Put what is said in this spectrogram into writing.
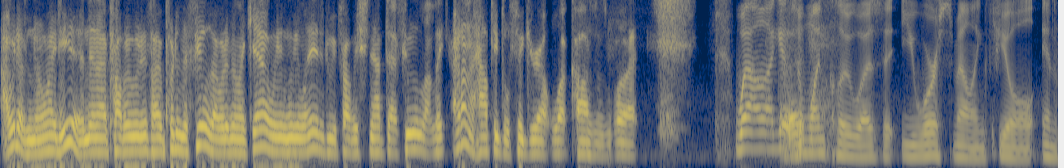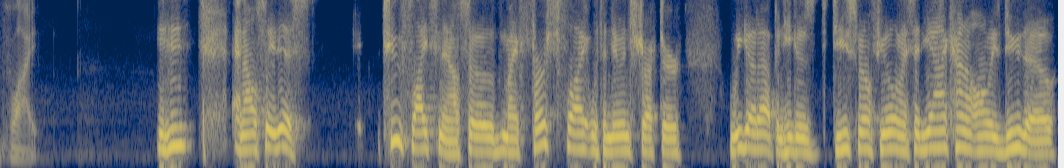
I would have no idea, and then I probably would if I put in the field, I would have been like, yeah, when we landed, we probably snapped that fuel. Like I don't know how people figure out what causes what. Well, I guess the one clue was that you were smelling fuel in flight. hmm And I'll say this: two flights now. So my first flight with a new instructor, we got up and he goes, "Do you smell fuel?" And I said, "Yeah, I kind of always do, though."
